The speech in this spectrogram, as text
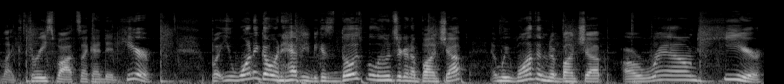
like three spots like I did here, but you want to go in heavy because those balloons are going to bunch up, and we want them to bunch up around here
